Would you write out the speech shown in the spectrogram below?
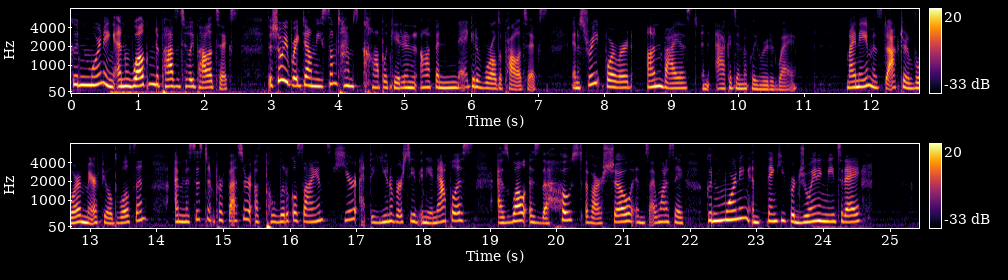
Good morning and welcome to Positively Politics, the show we break down the sometimes complicated and often negative world of politics in a straightforward, unbiased, and academically rooted way. My name is Dr. Laura Merrifield Wilson. I'm an assistant professor of political science here at the University of Indianapolis, as well as the host of our show. And so I want to say good morning and thank you for joining me today.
